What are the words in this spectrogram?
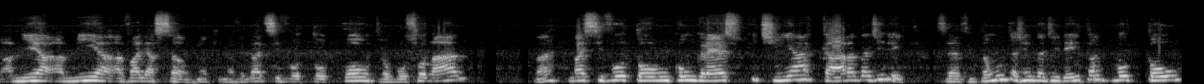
a minha, a minha avaliação, né? Que na verdade se votou contra o Bolsonaro, né? Mas se votou um Congresso que tinha a cara da direita certo? Então, muita gente da direita votou,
